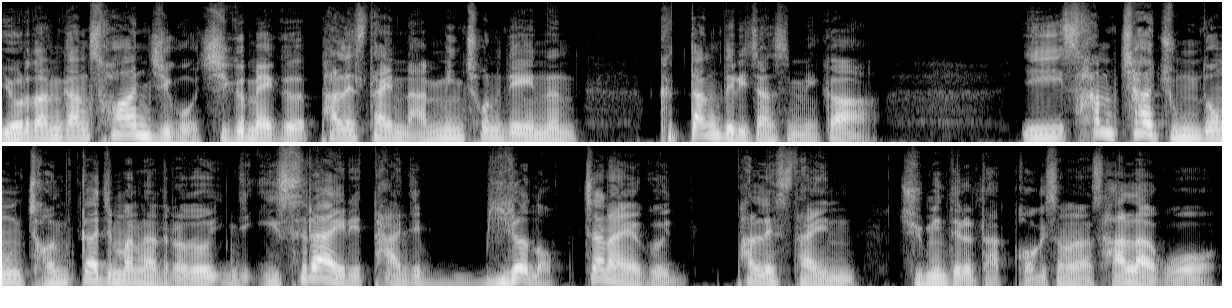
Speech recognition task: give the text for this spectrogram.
요르단강 서안 지구, 지금의 그 팔레스타인 난민촌이 되어 있는 그 땅들이지 않습니까? 이 3차 중동 전까지만 하더라도 이제 이스라엘이 다 이제 밀어 넣잖아요. 그 팔레스타인 주민들을 다 거기서만 살라고.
